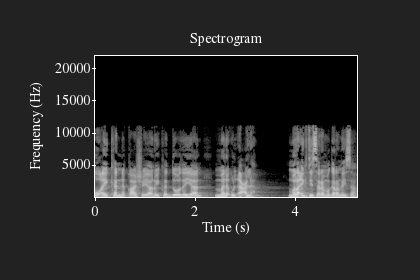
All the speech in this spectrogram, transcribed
oo ay ka niqaashayaan oy ka doodayaan mala'u laclaa malaa'igtii sare ma garanaysaa.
